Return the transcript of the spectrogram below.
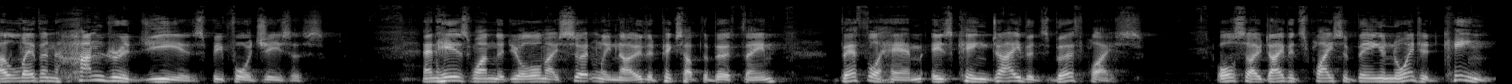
1100 years before Jesus. And here's one that you'll almost certainly know that picks up the birth theme. Bethlehem is King David's birthplace. Also David's place of being anointed king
